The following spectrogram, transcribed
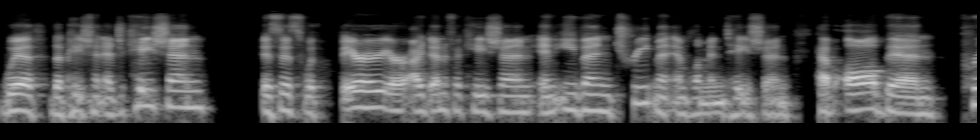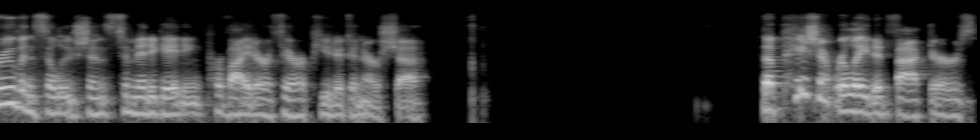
with the patient education, assist with barrier identification, and even treatment implementation have all been proven solutions to mitigating provider therapeutic inertia. The patient related factors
